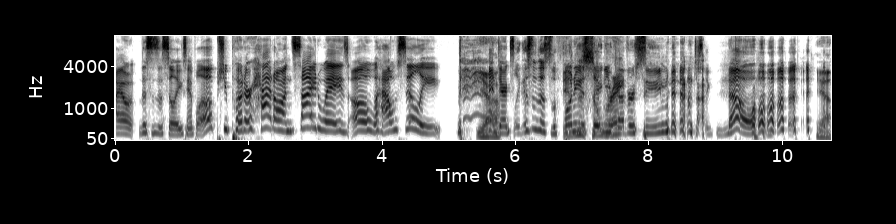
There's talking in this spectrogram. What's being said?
I don't this is a silly example. Oh, she put her hat on sideways. Oh, how silly. Yeah. And Derek's like, Isn't this the funniest so thing you've ever seen? I'm just like, no. yeah.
